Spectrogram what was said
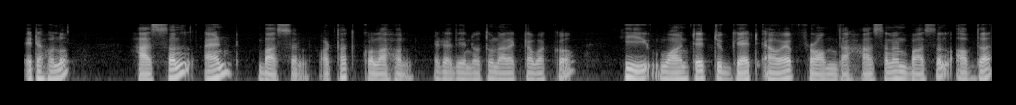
এটা হলো হাসল অ্যান্ড বাসল অর্থাৎ কোলাহল। এটা দিয়ে নতুন আরেকটা বাক্য he wanted to get away from the hustle and bustle of the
